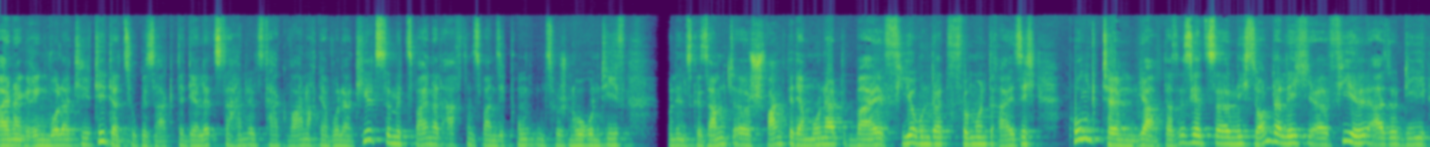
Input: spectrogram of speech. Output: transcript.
bei einer geringen Volatilität dazu gesagt. Der letzte Handelstag war noch der volatilste mit 228 Punkten zwischen Hoch und Tief. Und insgesamt äh, schwankte der Monat bei 435 Punkten. Ja, das ist jetzt äh, nicht sonderlich äh, viel. Also die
